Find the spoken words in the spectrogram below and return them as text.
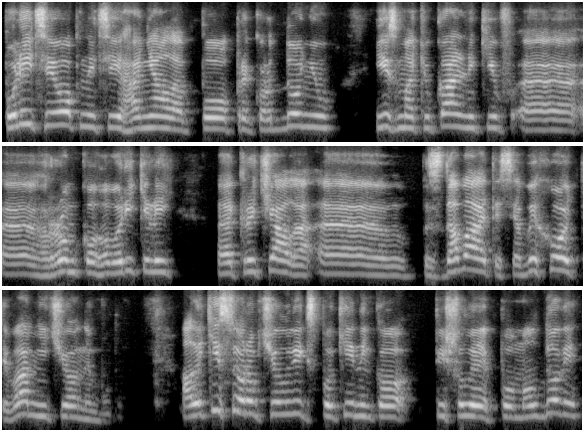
Поліція Окниці ганяла по прикордонню із матюкальників, е, е, громкоговорителей е, кричала: е, здавайтеся, виходьте, вам нічого не буде. Але ті 40 чоловік спокійненько пішли по Молдові,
